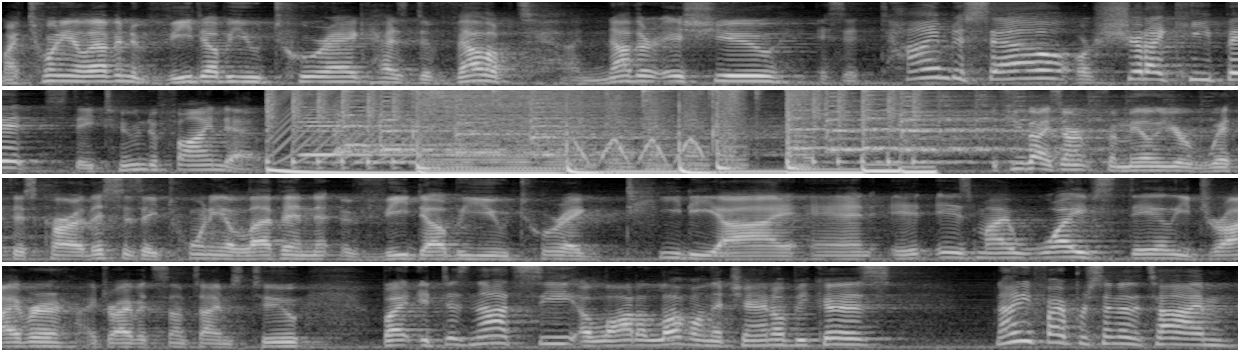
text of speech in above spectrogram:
My 2011 VW Touareg has developed another issue. Is it time to sell or should I keep it? Stay tuned to find out. If you guys aren't familiar with this car, this is a 2011 VW Touareg TDI and it is my wife's daily driver. I drive it sometimes too, but it does not see a lot of love on the channel because 95% of the time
